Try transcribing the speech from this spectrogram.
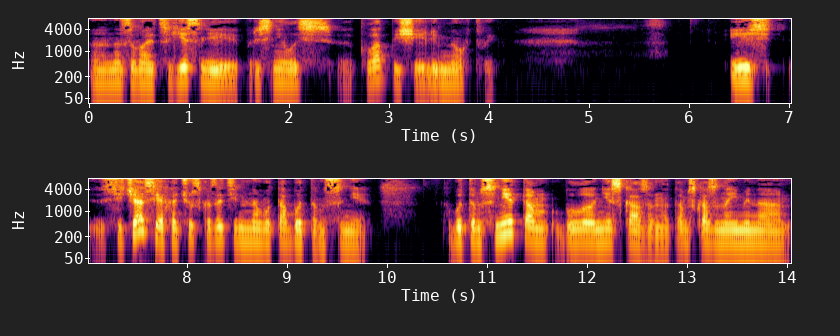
э, называется «Если приснилось э, кладбище или мертвый». И сейчас я хочу сказать именно вот об этом сне. Об этом сне там было не сказано. Там сказано именно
